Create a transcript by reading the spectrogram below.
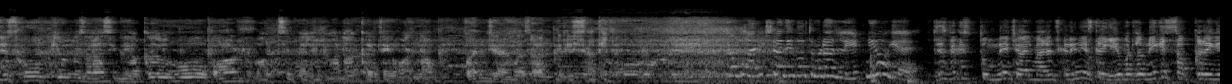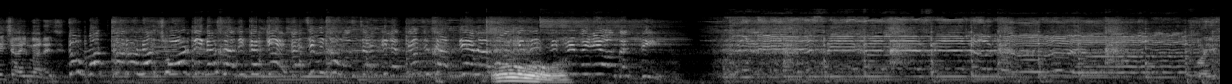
just hope कि उनमें जरा सी भी अकल हो और वक्त से पहले मना कर दें वरना बन जाए मज़ाक मेरी शादी पे तुम्हारी शादी को तो बड़ा लेट नहीं हो गया है? जिस बिकॉज़ तुमने चाइल्ड मैरिज करी ना इसका ये मतलब नहीं कि सब करेंगे चाइल्ड मैरिज तो मत करो ना छोड़ देना शादी करके। वैसे भी तुम उस टाइम के लगते हो जिसे अपने अलग. भी नहीं हो सकती। Why are you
